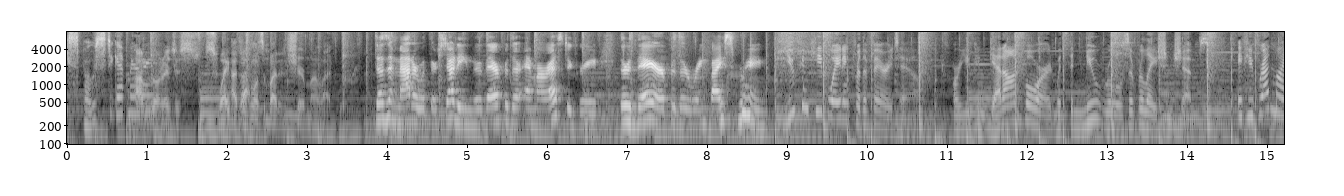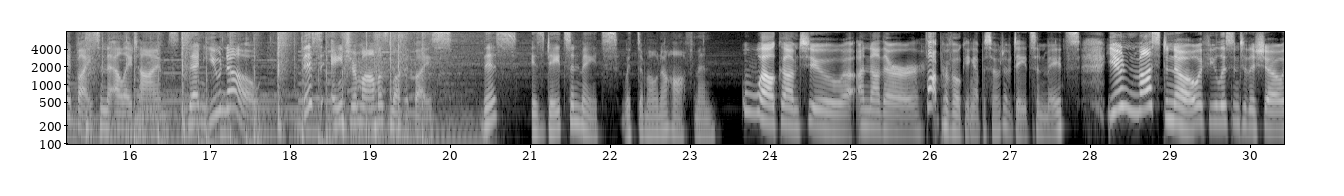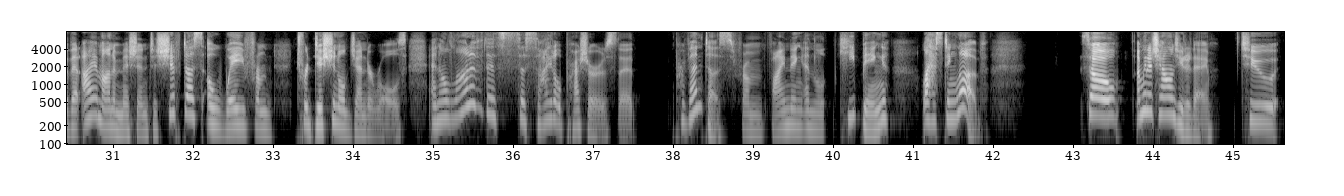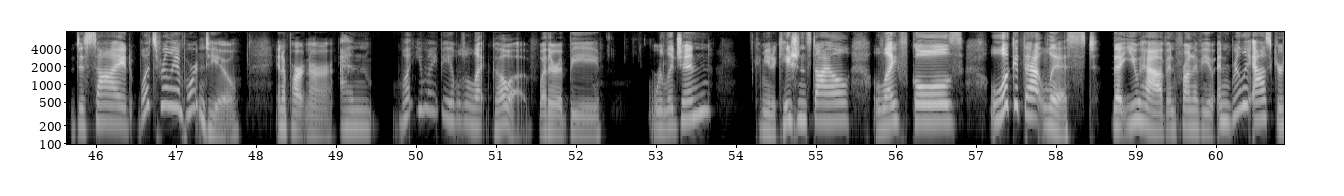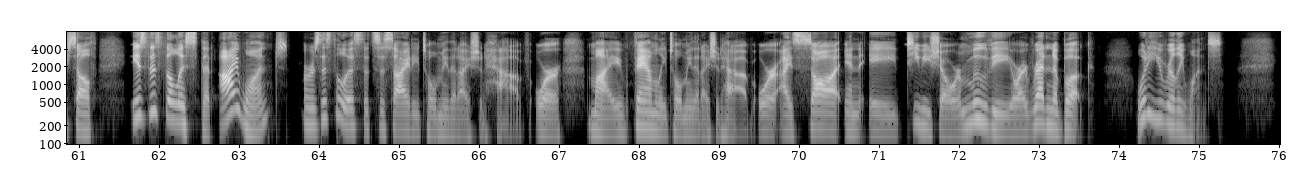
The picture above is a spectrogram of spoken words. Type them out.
Are we supposed to get married? I'm going to just swipe I just left. want somebody to share my life. with. Doesn't matter what they're studying, they're there for their MRS degree. They're there for their ring by spring. You can keep waiting for the fairy tale, or you can get on board with the new rules of relationships. If you've read my advice in the LA Times, then you know this ain't your mama's love advice. This is Dates and Mates with Damona Hoffman. Welcome to another thought provoking episode of Dates and Mates. You must know, if you listen to the show, that I am on a mission to shift us away from traditional gender roles and a lot of the societal pressures that prevent us from finding and keeping lasting love. So, I'm going to challenge you today to decide what's really important to you in a partner and what you might be able to let go of, whether it be religion, communication style, life goals. Look at that list that you have in front of you and really ask yourself is this the list that I want? Or is this the list that society told me that I should have, or my family told me that I should have, or I saw in a TV show or movie, or I read in a book? What do you really want?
